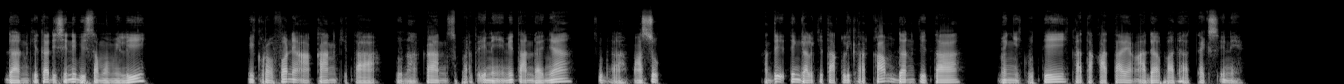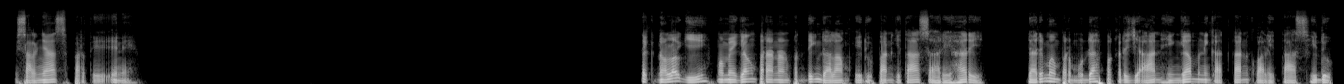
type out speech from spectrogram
Dan kita di sini bisa memilih mikrofon yang akan kita gunakan seperti ini. Ini tandanya sudah masuk. Nanti tinggal kita klik rekam dan kita mengikuti kata-kata yang ada pada teks ini. Misalnya seperti ini. Teknologi memegang peranan penting dalam kehidupan kita sehari-hari, dari mempermudah pekerjaan hingga meningkatkan kualitas hidup.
